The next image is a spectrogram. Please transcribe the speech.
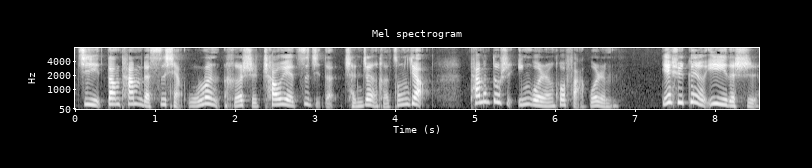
即当他们的思想无论何时超越自己的城镇和宗教，他们都是英国人或法国人。也许更有意义的是，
